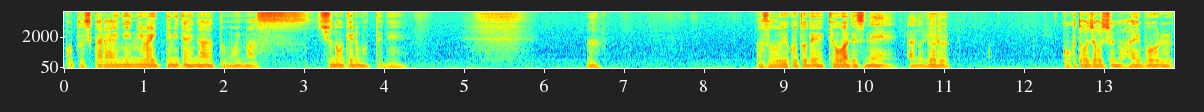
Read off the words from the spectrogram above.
今年か来年には行ってみたいなと思います。シュノーケル持ってね。うん。まあそういうことで今日はですねあの夜黒糖焼酎のハイボール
